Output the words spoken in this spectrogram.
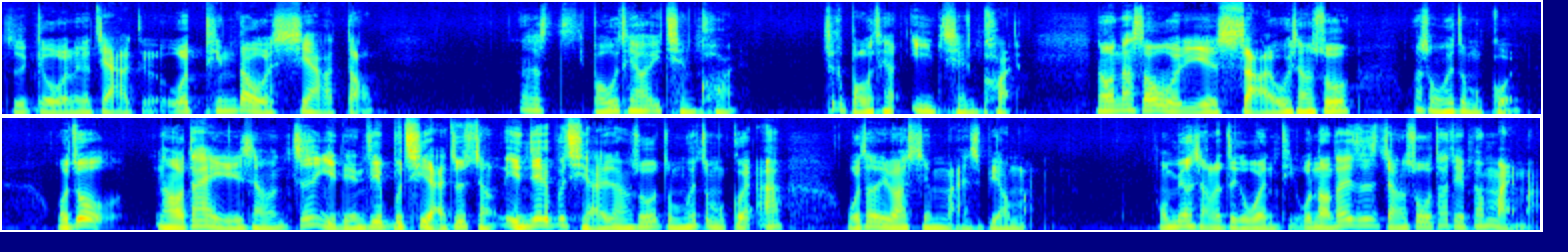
就是给我那个价格，我听到我吓到，那个保护贴要一千块，这个保护贴要一千块。然后那时候我也傻，我想说为什么会这么贵？我就。脑袋也想，其实也连接不起来，就是想连接不起来，想说怎么会这么贵啊？我到底要先买还是不要买？我没有想到这个问题，我脑袋一直讲说，我到底要不要买嘛？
